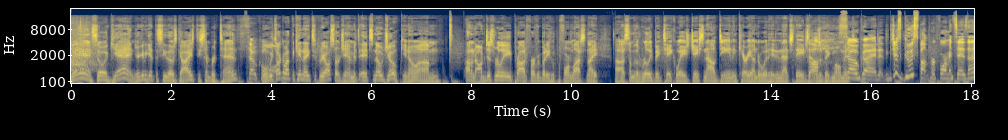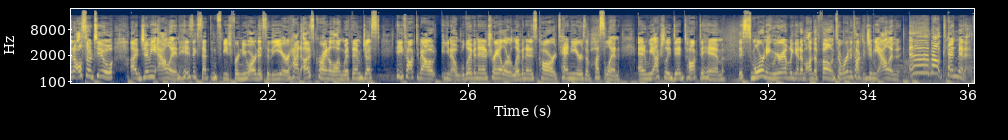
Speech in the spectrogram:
Man, so again, you're gonna get to see those guys December 10th. So cool. When we talk about the K92.3 All Star Jam, it's it's no joke. You know, um, I don't know. I'm just really proud for everybody who performed last night. Uh, some of the really big takeaways: Jason Aldean and Carrie Underwood hitting that stage. That was a big moment. Oh, So good. Just goosebump performances. And then also, too, uh, Jimmy Allen, his acceptance speech for New Artist of the Year had us crying along with him. Just, he talked about, you know, living in a trailer, living in his car, 10 years of hustling. And we actually did talk to him this morning. We were able to get him on the phone. So we're going to talk to Jimmy Allen in about 10 minutes.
